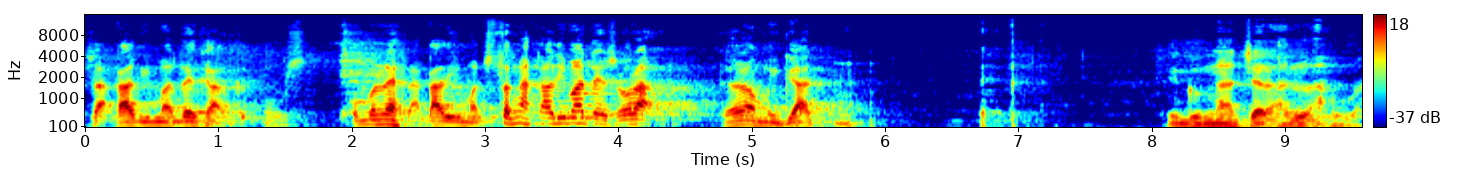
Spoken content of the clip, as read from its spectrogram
Sak kalimatnya gak pemeneh sak kalimat. Setengah kalimatnya sorak ya ora minggat. Yang ngajar ahlul ahwa.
